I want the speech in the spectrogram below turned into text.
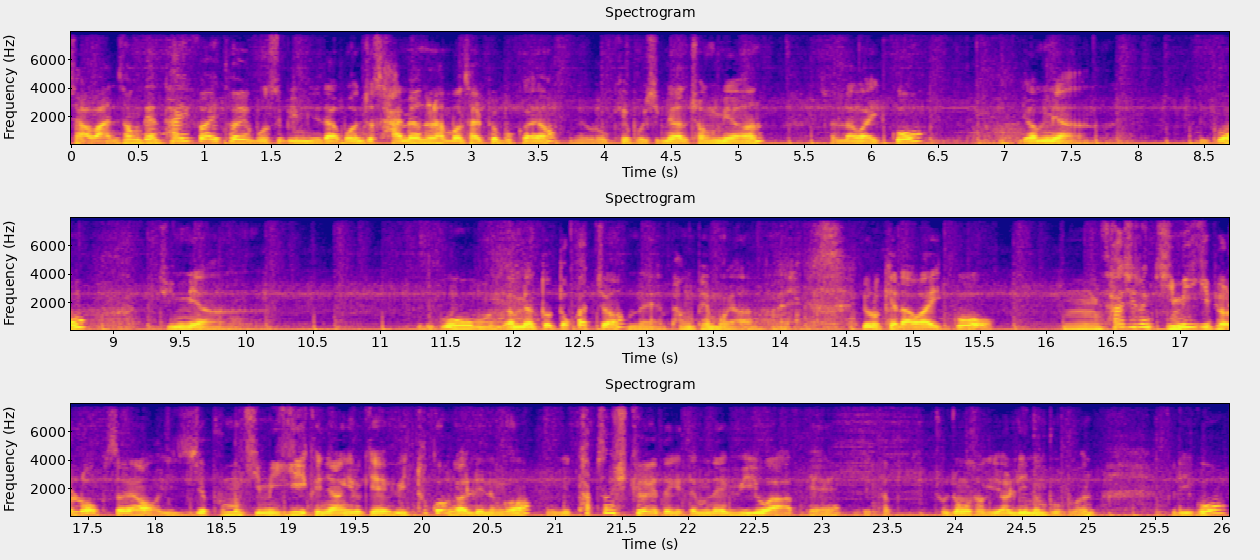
자 완성된 타이파이터의 모습입니다. 먼저 사면을 한번 살펴볼까요? 이렇게 보시면 정면 잘 나와 있고 옆면 그리고 뒷면 그리고 옆면 또 똑같죠 네 방패 모양 네. 이렇게 나와 있고 음, 사실은 기믹이 별로 없어요 이 제품은 기믹이 그냥 이렇게 위 뚜껑 열리는 거 여기 탑승 시켜야 되기 때문에 위와 앞에 탑, 조종석이 열리는 부분 그리고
